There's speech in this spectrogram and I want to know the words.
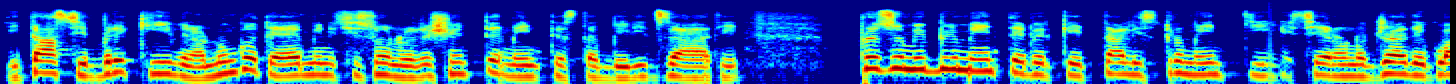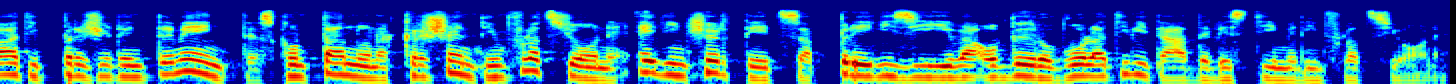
i tassi break-even a lungo termine si sono recentemente stabilizzati presumibilmente perché tali strumenti si erano già adeguati precedentemente, scontando una crescente inflazione ed incertezza previsiva, ovvero volatilità delle stime di inflazione.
